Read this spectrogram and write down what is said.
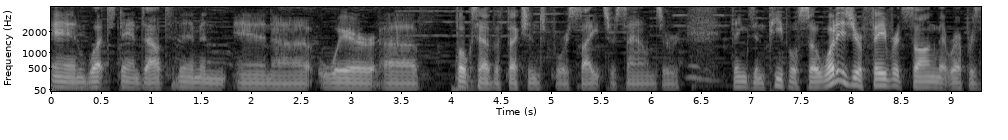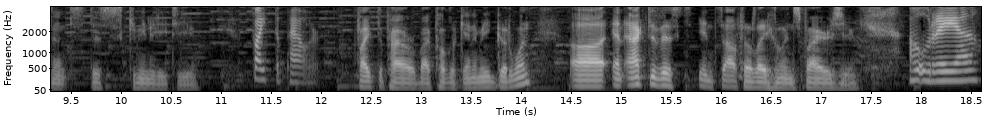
and what stands out to them and, and uh, where uh, folks have affections for sights or sounds or things in people. So, what is your favorite song that represents this community to you? Fight the power. Fight the Power by Public Enemy, good one. Uh, an activist in South LA who inspires you. Aurea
